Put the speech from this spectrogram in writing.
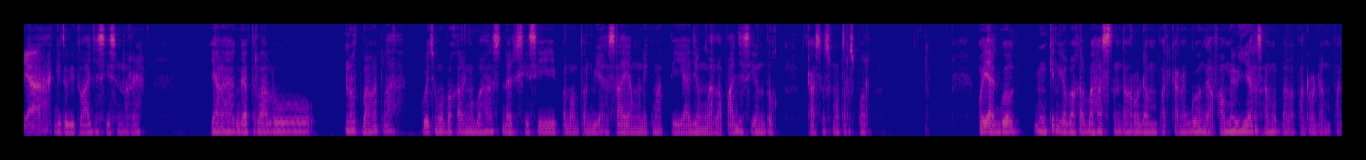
Ya, gitu-gitu aja sih sebenarnya. Ya, nggak terlalu nerd banget lah. Gue cuma bakal ngebahas dari sisi penonton biasa yang menikmati ajang balap aja sih untuk kasus motorsport. Oh ya, gue mungkin gak bakal bahas tentang roda 4 karena gue gak familiar sama balapan roda 4.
